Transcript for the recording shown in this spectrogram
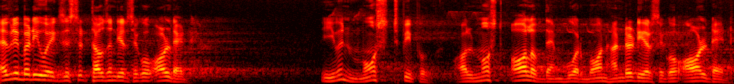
Everybody who existed thousand years ago, all dead. Even most people, almost all of them who were born hundred years ago, all dead.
